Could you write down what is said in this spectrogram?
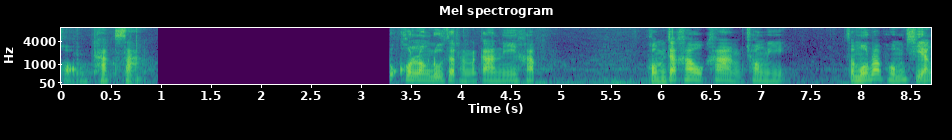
ของทักษะ ทุกคนลองดูสถานการณ์นี้ครับ ผมจะเข้าข้างช่องนี้ สมมุติว่าผมเฉียง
